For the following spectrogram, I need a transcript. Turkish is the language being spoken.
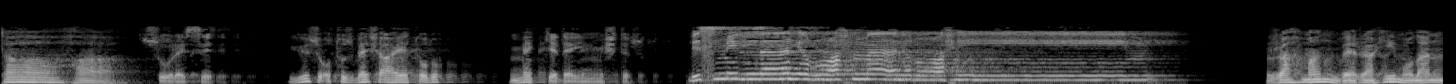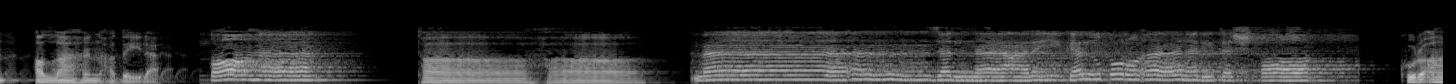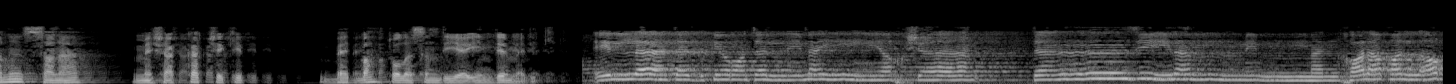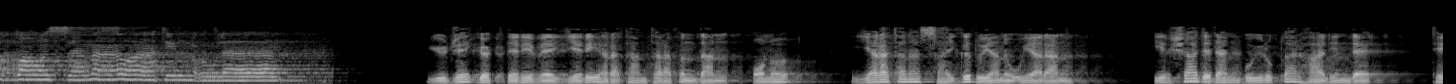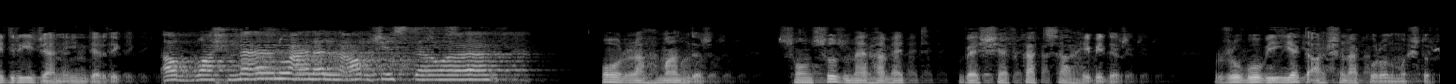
Taha suresi 135 ayet olup Mekke'de inmiştir. Bismillahirrahmanirrahim. Rahman ve Rahim olan Allah'ın adıyla. Taha. Taha. Ma enzelna aleykel Kur'an liteşqa. Kur'an'ı sana meşakkat çekip bedbaht olasın diye indirmedik. İlla tezkireten limen yahşâ. Tenzilen mimmen halakal arda ve semâvâtil ulâ. Yüce gökleri ve yeri yaratan tarafından onu, yaratana saygı duyanı uyaran, irşad eden buyruklar halinde tedricen indirdik. Ar-Rahmanu alel arşistevâ. O Rahmandır. Sonsuz merhamet ve şefkat sahibidir. Rububiyet arşına kurulmuştur.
